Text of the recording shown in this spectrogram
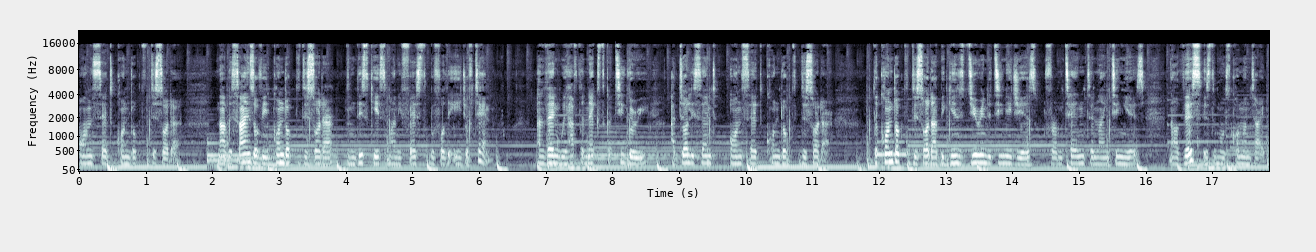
onset conduct disorder. Now, the signs of a conduct disorder in this case manifest before the age of 10. And then we have the next category adolescent onset conduct disorder. The conduct disorder begins during the teenage years from 10 to 19 years. Now, this is the most common type.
